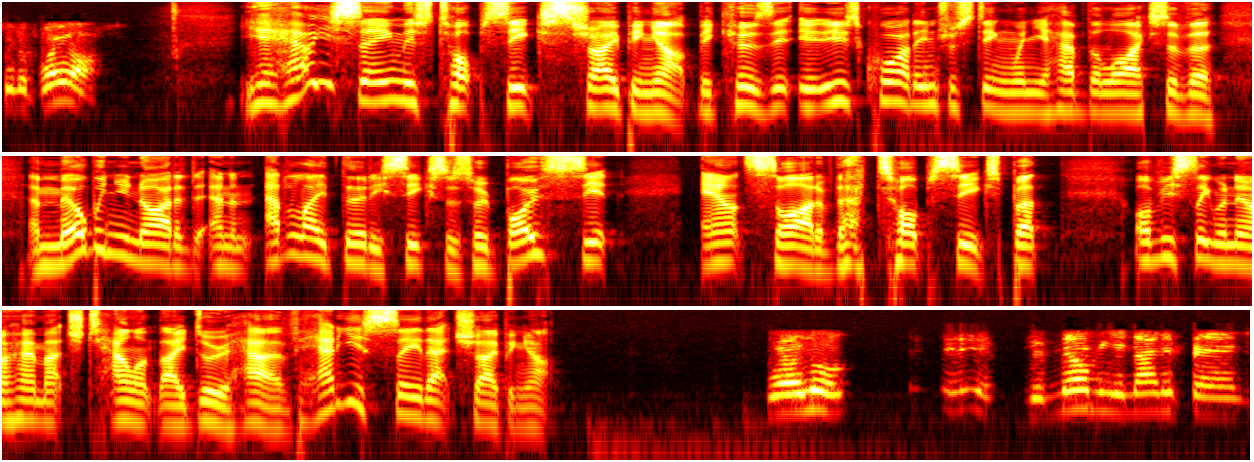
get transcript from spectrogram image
to the playoffs. Yeah, how are you seeing this top six shaping up? Because it, it is quite interesting when you have the likes of a, a Melbourne United and an Adelaide 36ers who both sit outside of that top six, but obviously we know how much talent they do have. How do you see that shaping up? Well, look, if the Melbourne United fans,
